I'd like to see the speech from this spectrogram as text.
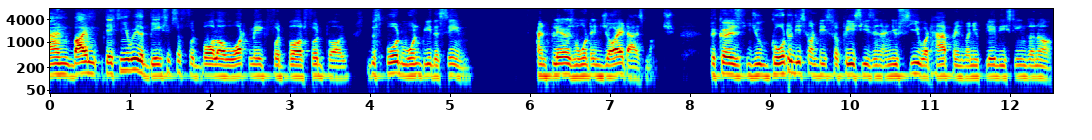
And by taking away the basics of football or what makes football football, the sport won't be the same, and players won't enjoy it as much because you go to these countries for preseason and you see what happens when you play these teams on a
